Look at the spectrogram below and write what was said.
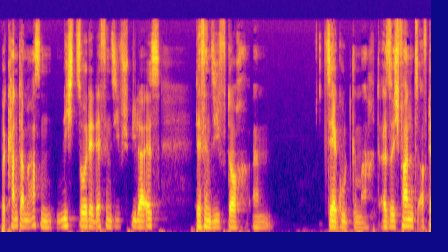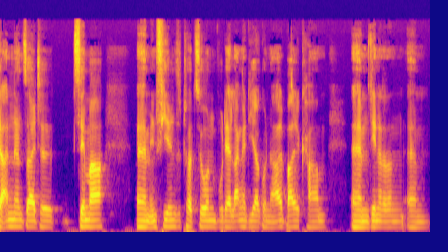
bekanntermaßen nicht so der Defensivspieler ist, defensiv doch ähm, sehr gut gemacht. Also ich fand auf der anderen Seite Zimmer ähm, in vielen Situationen, wo der lange Diagonalball kam, ähm, den er dann ähm,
